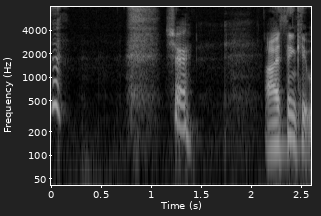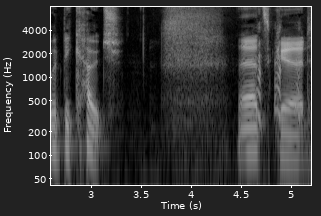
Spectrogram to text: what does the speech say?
sure. I think it would be Coach. That's good.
